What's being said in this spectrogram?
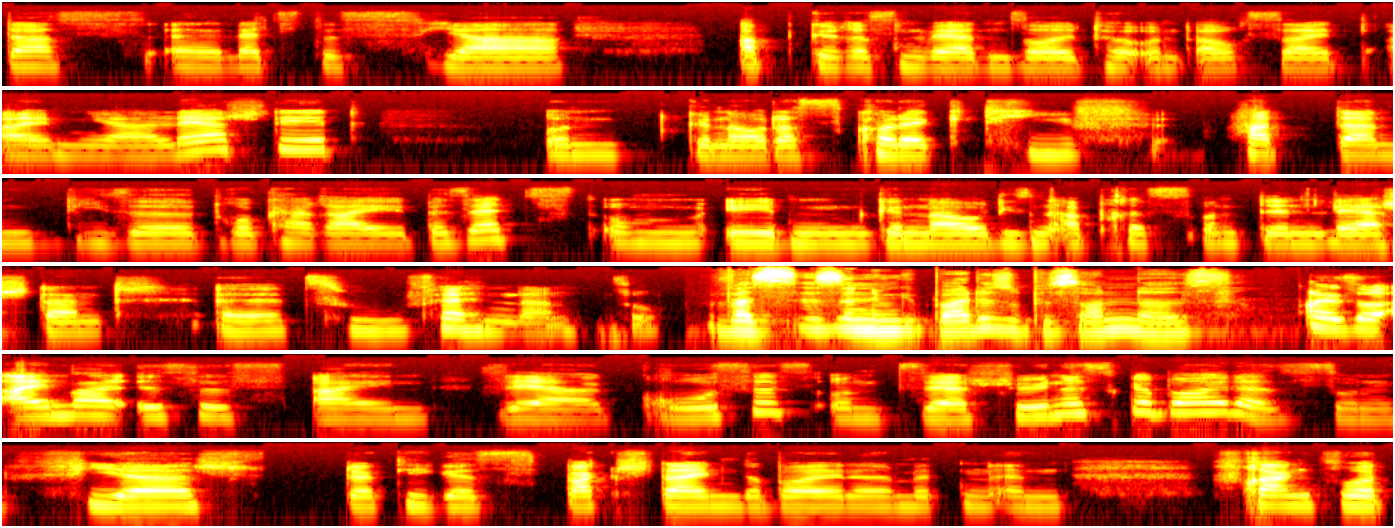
das äh, letztes Jahr abgerissen werden sollte und auch seit einem Jahr leer steht. Und genau das Kollektiv hat dann diese Druckerei besetzt, um eben genau diesen Abriss und den Leerstand äh, zu verhindern. So. Was ist an dem Gebäude so besonders? Also einmal ist es ein sehr großes und sehr schönes Gebäude. Es ist so ein vierstöckiges Backsteingebäude mitten in Frankfurt.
